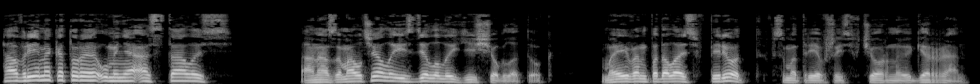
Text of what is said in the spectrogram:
а время, которое у меня осталось...» Она замолчала и сделала еще глоток. Мэйвен подалась вперед, всмотревшись в черную Герран.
